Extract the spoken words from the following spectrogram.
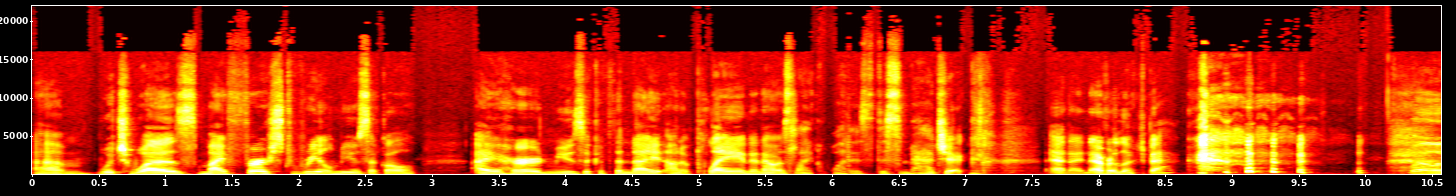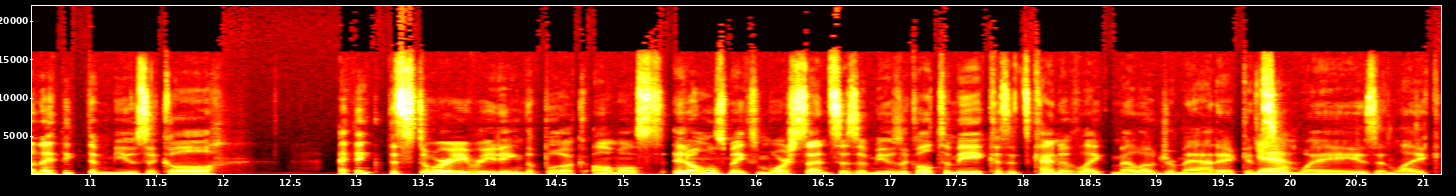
um, which was my first real musical. I heard Music of the Night on a plane, and I was like, what is this magic? And I never looked back. Well, and I think the musical I think the story reading the book almost it almost makes more sense as a musical to me cuz it's kind of like melodramatic in Yeah. some ways and like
